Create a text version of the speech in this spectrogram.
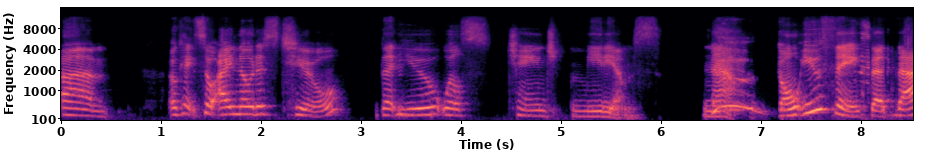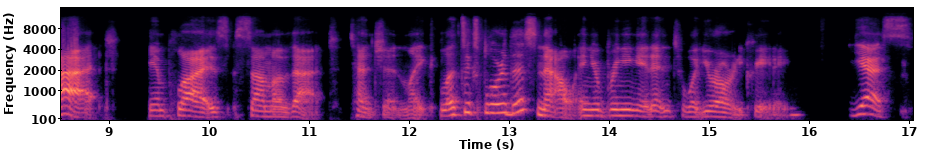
um, okay. So I noticed too that Mhm. you will change mediums. Now, don't you think that that implies some of that tension? Like, let's explore this now. And you're bringing it into what you're already creating. Yes,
